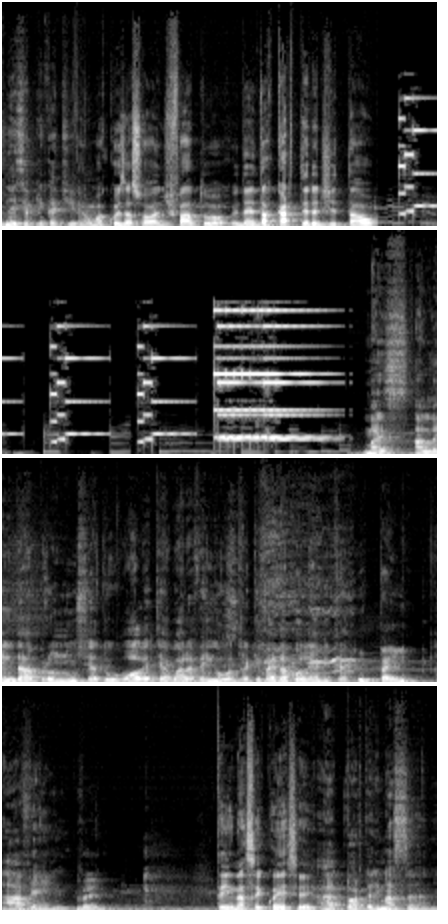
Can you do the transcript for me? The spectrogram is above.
nesse aplicativo. É uma coisa só. De fato, a ideia da carteira digital Mas além da pronúncia do wallet, agora vem outra que vai dar polêmica. Vem, Ah, vem. vem. tem na sequência aí. A torta de maçã, né?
